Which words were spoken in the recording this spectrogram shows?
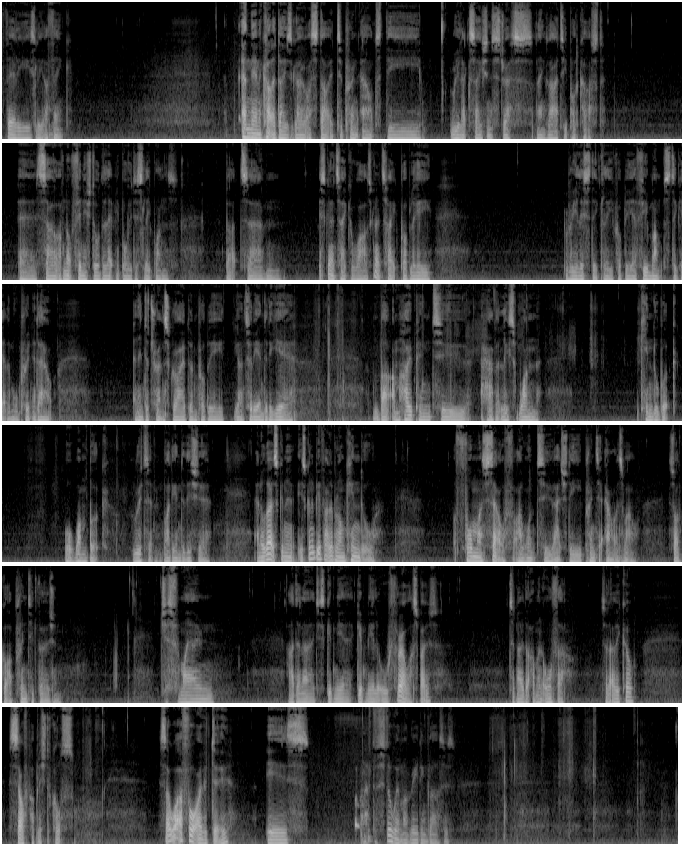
fairly easily, I think. And then a couple of days ago, I started to print out the relaxation, stress, and anxiety podcast. Uh, so I've not finished all the Let Me You to Sleep ones, but um, it's going to take a while. It's going to take probably, realistically, probably a few months to get them all printed out, and then to transcribe them probably you know to the end of the year but I'm hoping to have at least one Kindle book or one book written by the end of this year. And although it's going to it's going to be available on Kindle, for myself, I want to actually print it out as well. So I've got a printed version, just for my own. I don't know, just give me a give me a little thrill, I suppose to know that I'm an author. So that'd be cool. Self published, of course. So, what I thought I would do is. I have to still wear my reading glasses.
